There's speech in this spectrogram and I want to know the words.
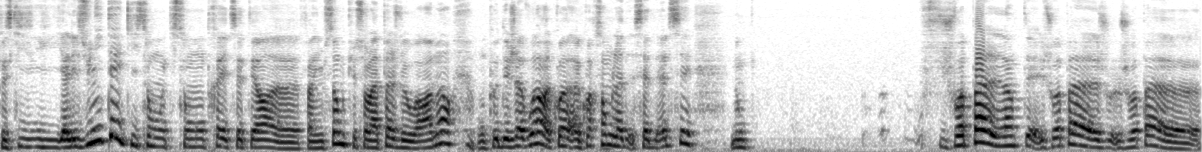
parce qu'il il y a les unités qui sont, qui sont montrées, etc. Euh, Enfin, il me semble que sur la page de Warhammer, on peut déjà voir à quoi, à quoi ressemble cette DLC. Donc, je vois pas l'intérêt, je vois pas, je, vois pas, euh,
